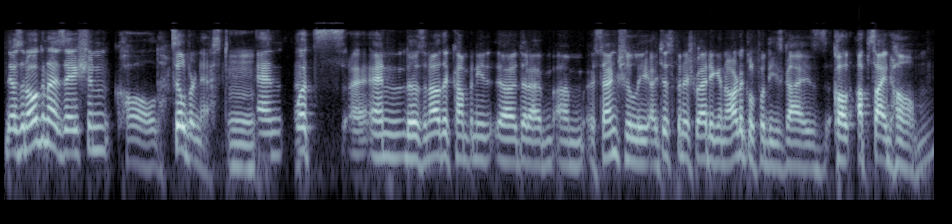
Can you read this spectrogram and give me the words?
there's an organization called Silvernest, mm. and what's and there's another company uh, that I'm, I'm essentially I just finished writing an article for these guys called Upside Home,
